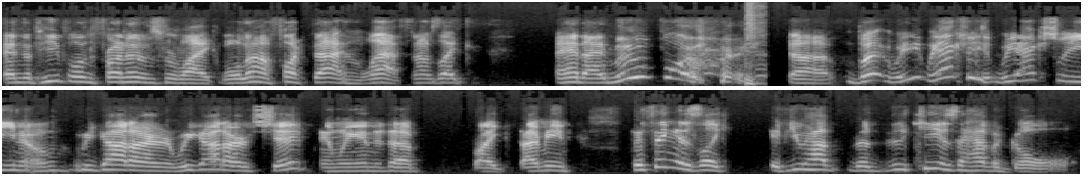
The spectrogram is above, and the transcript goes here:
and the people in front of us were like, "Well, now fuck that," and left. And I was like, and I moved forward. Uh, but we we actually we actually you know we got our we got our shit, and we ended up like I mean the thing is like if you have the the key is to have a goal,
